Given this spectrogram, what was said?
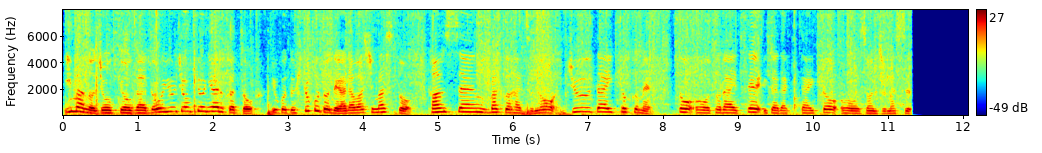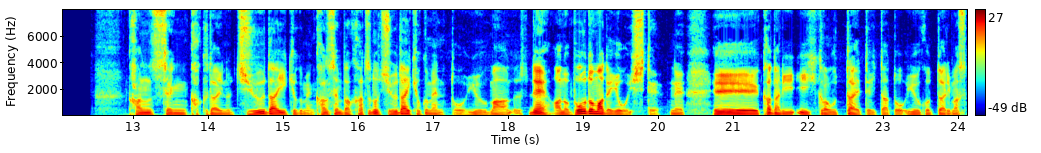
今の状況がどういう状況にあるかということを一言で表しますと、感染爆発の重大局面と捉えていただきたいと存じます。感染拡大の重大局面、感染爆発の重大局面という、まあね、あの、ボードまで用意してね、えー、かなりいい期間を訴えていたということであります。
